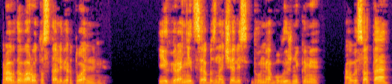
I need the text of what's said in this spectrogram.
правда ворота стали виртуальными. Их границы обозначались двумя булыжниками, а высота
